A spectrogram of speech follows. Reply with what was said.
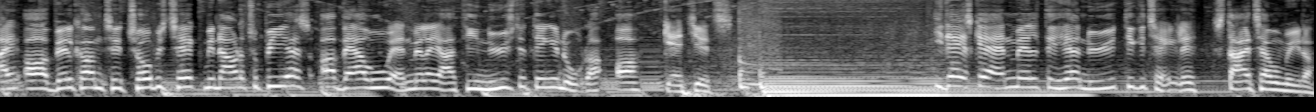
Hej og velkommen til Tobis Tech. Mit navn er Tobias, og hver uge anmelder jeg de nyeste dingenoter og gadgets. I dag skal jeg anmelde det her nye digitale stegetermometer.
